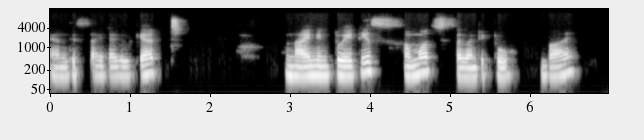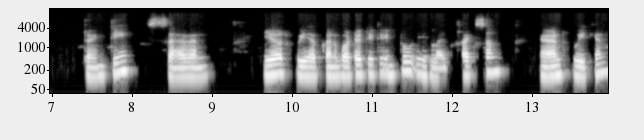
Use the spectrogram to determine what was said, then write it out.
and this side I will get 9 into 8 is how much? 72 by 27 here we have converted it into a like fraction and we can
